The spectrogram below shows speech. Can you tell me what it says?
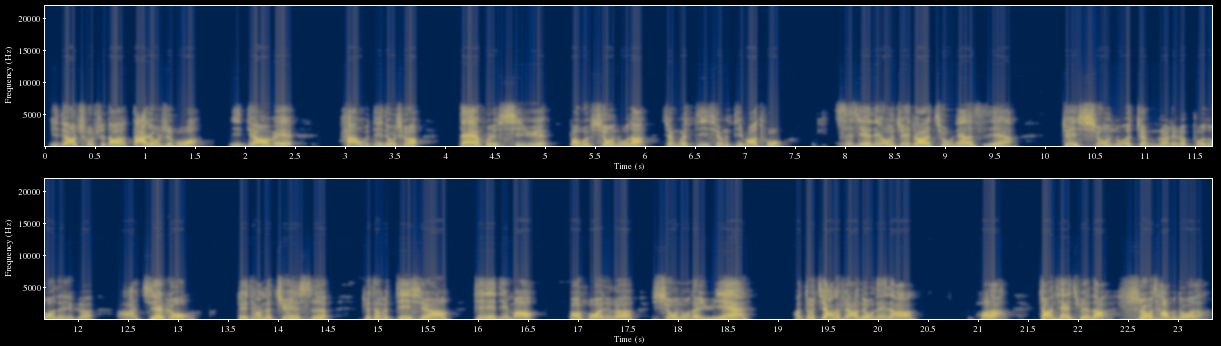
一定要出使到大周之国，一定要为汉武帝刘彻带回西域，包括匈奴的整个地形地貌图，自己利用这段九年的时间，对匈奴整个这个部落的一个啊结构，对他们的军事，对他们地形地理地貌。包括这个匈奴的语言啊，都讲得非常流利的啊。好了，张骞觉得时候差不多了，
